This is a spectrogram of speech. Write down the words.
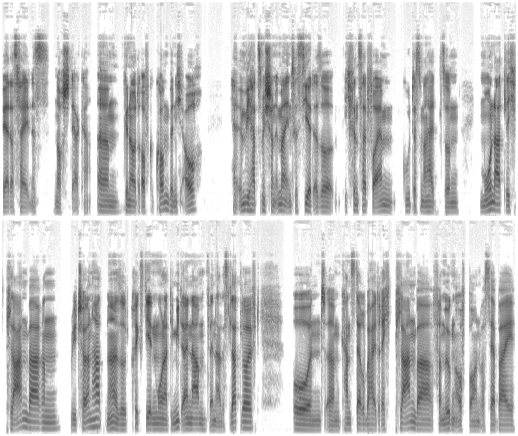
wäre das Verhältnis noch stärker. Ähm, genau, drauf gekommen bin ich auch. Ja, irgendwie hat es mich schon immer interessiert. Also ich finde es halt vor allem gut, dass man halt so einen monatlich planbaren Return hat. Ne? Also du kriegst jeden Monat die Mieteinnahmen, wenn alles glatt läuft und ähm, kannst darüber halt recht planbar Vermögen aufbauen, was ja bei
